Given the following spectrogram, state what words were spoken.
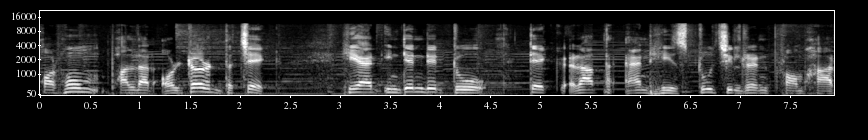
for whom Falder altered the check, he had intended to take Ruth and his two children from her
